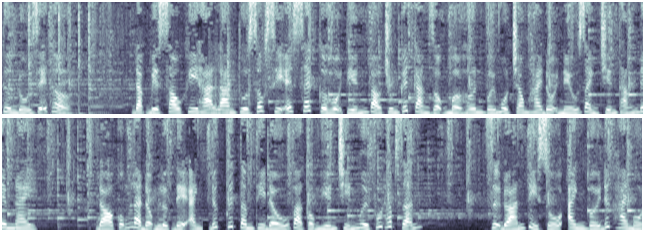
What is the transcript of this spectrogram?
tương đối dễ thở. Đặc biệt sau khi Hà Lan thua sốc CS cơ hội tiến vào chung kết càng rộng mở hơn với một trong hai đội nếu giành chiến thắng đêm nay. Đó cũng là động lực để Anh, Đức quyết tâm thi đấu và cống hiến 90 phút hấp dẫn. Dự đoán tỷ số Anh với Đức 2-1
